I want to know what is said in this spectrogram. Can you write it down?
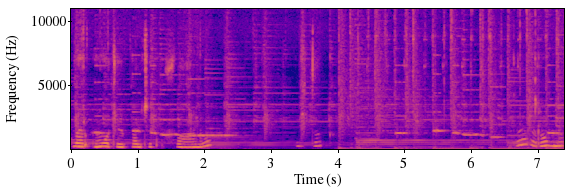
Тепер умочую пальчик у фарбу. Ось так. Та роблю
